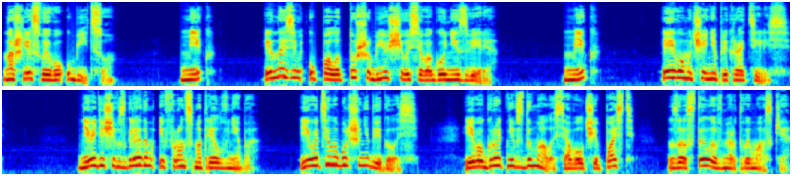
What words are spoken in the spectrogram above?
нашли своего убийцу. Миг, и на земь упала туша бьющегося в агонии зверя. Миг, и его мучения прекратились. Невидящим взглядом Ифрон смотрел в небо. Его тело больше не двигалось. Его грудь не вздымалась, а волчья пасть застыла в мертвой маске.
